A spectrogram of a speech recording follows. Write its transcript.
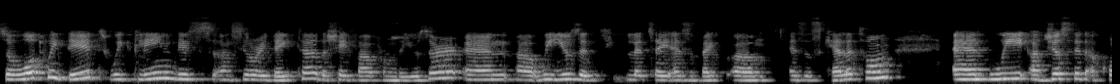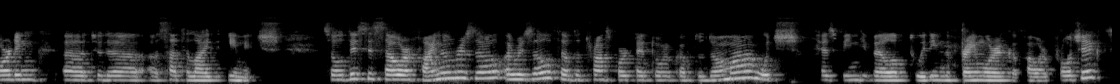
So what we did, we cleaned this ancillary data, the shapefile from the user, and uh, we use it, let's say, as a back, um, as a skeleton, and we adjusted according uh, to the uh, satellite image. So this is our final result, a result of the transport network of Dodoma, which has been developed within the framework of our project.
